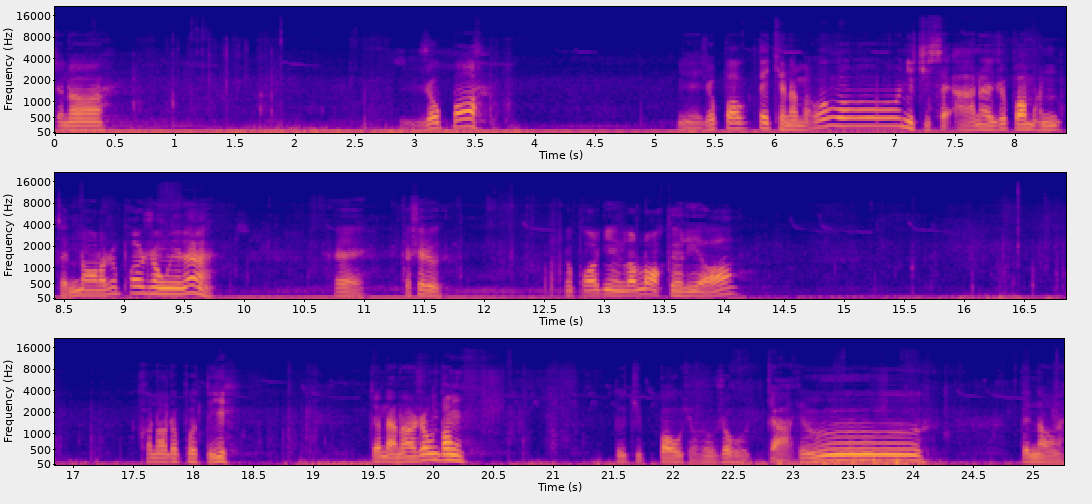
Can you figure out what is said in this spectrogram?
cho nó rau po rau po tết cho nó mà ô như chỉ sẽ án này rau po mặn chấn nó là rau po rong này nữa ê cái xe được rau bò như nó lọt cơ li đó còn nó đâu po tí cho nên nó rong đông tôi chỉ bao cho nó rau chả thứ. Tên nào này?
